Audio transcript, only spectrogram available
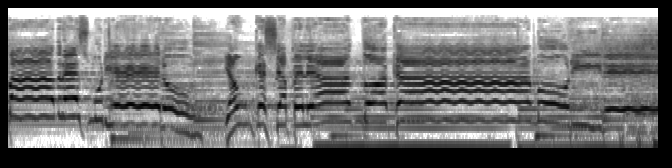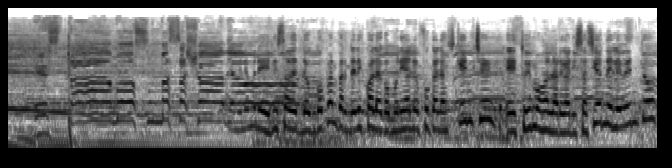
padres murieron y aunque sea peleando acá moriré. Nombre es Elizabeth Loncopan, pertenezco a la comunidad Lofuca Las Quenche. Estuvimos en la organización del evento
